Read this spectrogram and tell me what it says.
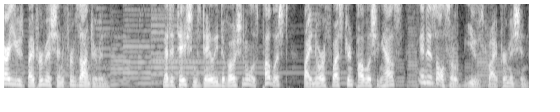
are used by permission from Zondervan. Meditations Daily Devotional is published by Northwestern Publishing House and is also used by permission.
